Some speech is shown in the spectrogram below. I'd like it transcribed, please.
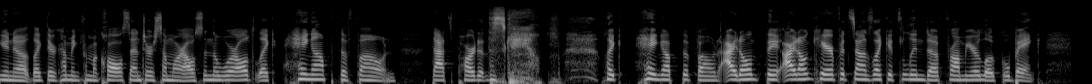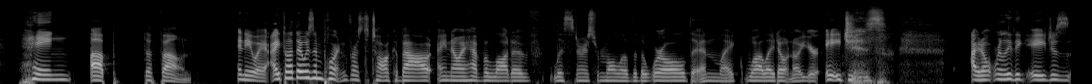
you know, like they're coming from a call center somewhere else in the world, like hang up the phone. That's part of the scam. like hang up the phone. I don't think I don't care if it sounds like it's Linda from your local bank. Hang up the phone. Anyway, I thought that was important for us to talk about. I know I have a lot of listeners from all over the world and like while I don't know your ages, I don't really think age is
